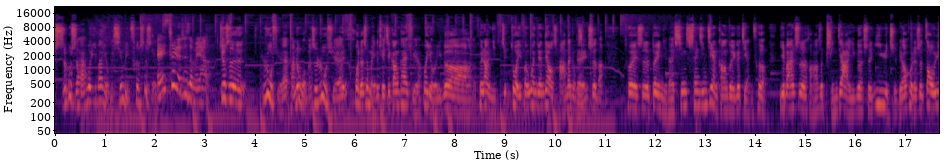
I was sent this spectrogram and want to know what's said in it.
时不时还会一般有个心理测试之类的，哎，这个是怎么样？就是入学，反正我们是入学，或者是每个学期刚开学会有一个会让你做一份问卷调查那种形式的，会是对你的心身心健康做一个检测，一般是好像是评价一个是抑郁指标或者是躁郁指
